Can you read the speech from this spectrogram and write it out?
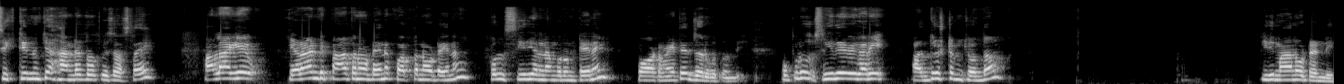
సిక్స్టీ నుంచి హండ్రెడ్ రూపీస్ వస్తాయి. అలాగే ఎలాంటి పాత నోట్ అయినా కొత్త నోట్ అయినా ఫుల్ సీరియల్ నెంబర్ ఉంటేనే పోవటం అయితే జరుగుతుంది. ఇప్పుడు శ్రీదేవి గారి అదృష్టం చూద్దాం. ఇది మా నోట్ అండి.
